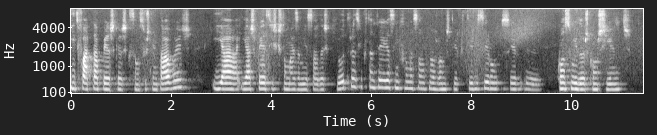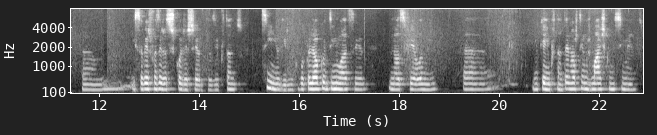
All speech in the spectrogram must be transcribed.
e de facto há pescas que são sustentáveis e há, e há espécies que estão mais ameaçadas que outras e portanto é essa informação que nós vamos ter que ter e ser, ser uh, consumidores conscientes um, e saber fazer as escolhas certas e portanto sim, eu diria que o bacalhau continua a ser o nosso fiel amigo uh, e o que é importante é nós termos mais conhecimento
